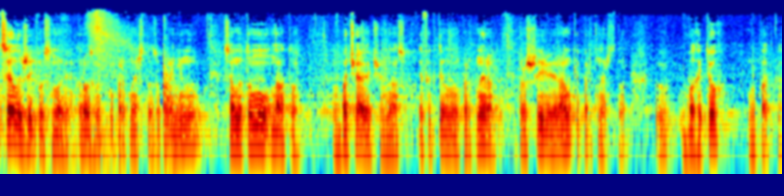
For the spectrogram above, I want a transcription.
це лежить в основі розвитку партнерства з Україною. Саме тому НАТО, вбачаючи в нас ефективного партнера, розширює рамки партнерства в багатьох випадках,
